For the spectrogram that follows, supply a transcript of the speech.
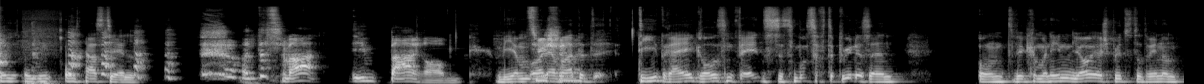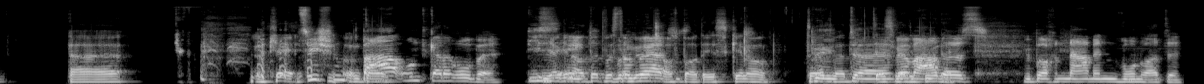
Und, und, und Castiel. Und das war im Barraum. Wir haben Zwischen- alle erwartet, die drei großen Fans, das muss auf der Bühne sein. Und wir kommen hin, ja, ihr spielt da drinnen. Äh, okay. Zwischen Und Bar und Garderobe. Dieses Ja, genau, dort, was wo der Merch aufgebaut ist, genau. Dort war, das wer war das? Wir brauchen Namen, Wohnorte.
